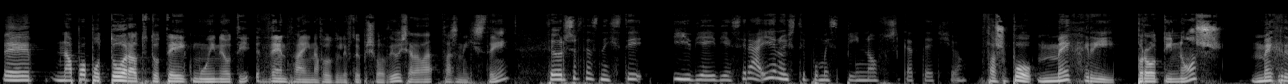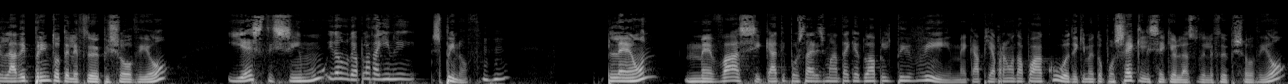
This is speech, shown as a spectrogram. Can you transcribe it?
Ε, να πω από τώρα ότι το take μου είναι ότι δεν θα είναι αυτό το τελευταίο επεισόδιο, η σειρά θα συνεχιστεί. Θεωρείς ότι θα συνεχιστεί η ίδια η ίδια σειρά ή εννοείς τύπου με spin-offs ή κάτι τέτοιο; Θα σου πω, μέχρι πρότινος, μέχρι δηλαδή πριν το τελευταίο επεισόδιο, η αίσθησή μου ήταν ότι απλά θα γίνει spin-off. Πλέον, με βάση κάτι ποσταρισματάκια του Apple TV, με κάποια πράγματα που ακούγονται και με το πώς έκλεισε κιόλας το τελευταίο επεισόδιο,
